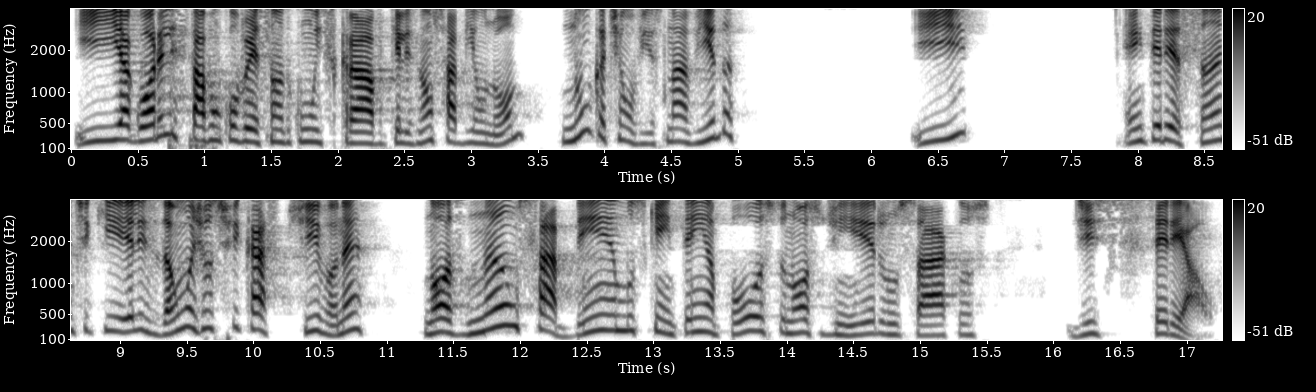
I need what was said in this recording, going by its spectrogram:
E agora eles estavam conversando com um escravo que eles não sabiam o nome, nunca tinham visto na vida. E é interessante que eles dão uma justificativa, né? Nós não sabemos quem tenha posto nosso dinheiro nos sacos de cereal.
